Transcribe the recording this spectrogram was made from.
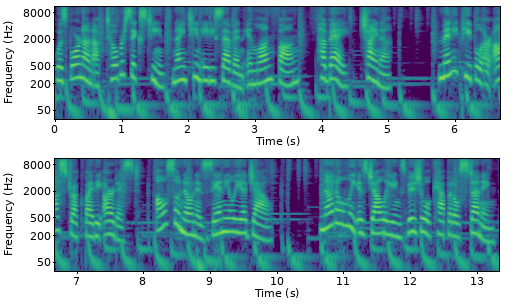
was born on October 16, 1987 in Langfang, Hebei, China. Many people are awestruck by the artist, also known as Zanilia Zhao. Not only is Zhao Liying's visual capital stunning,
